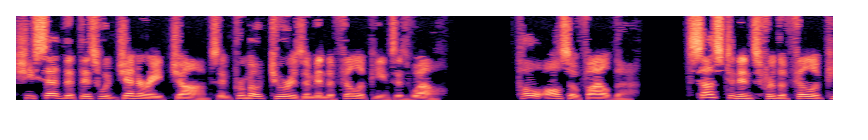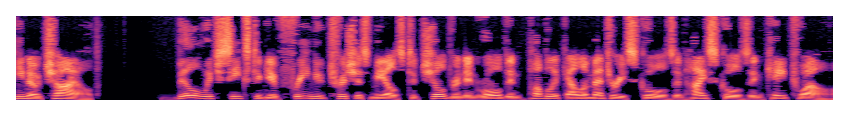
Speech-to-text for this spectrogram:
She said that this would generate jobs and promote tourism in the Philippines as well. Poe also filed the Sustenance for the Filipino Child bill which seeks to give free nutritious meals to children enrolled in public elementary schools and high schools in K-12.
